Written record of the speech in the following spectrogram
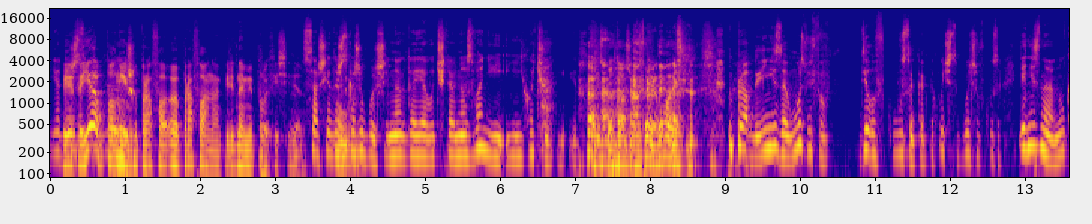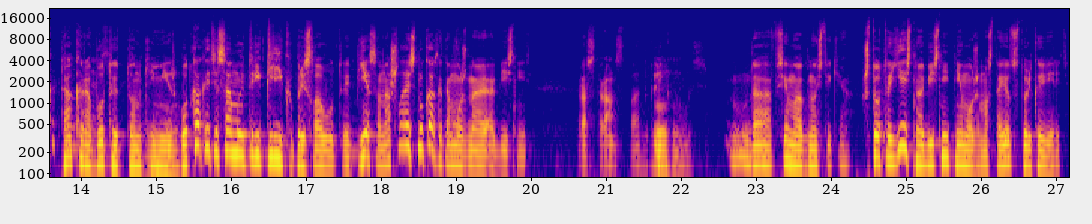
я и это я полнейший профа, э, профан, а перед нами профи сидят. Саш, я даже ну, скажу больше. Иногда я вот читаю название и не хочу открывать. Ну, правда, я не знаю, может быть, дело вкуса, как-то хочется больше вкуса. Я не знаю, ну как Так и работает тонкий мир. Вот как эти самые три клика пресловутые? Пьеса нашлась, ну как это можно объяснить? Пространство откликнулось. Да, все мы агностики. Что-то есть, но объяснить не можем, остается только верить.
